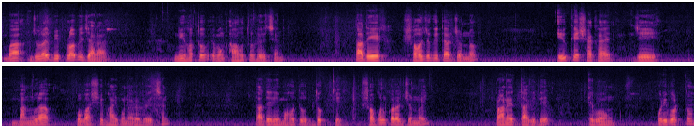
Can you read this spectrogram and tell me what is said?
বা জুলাই বিপ্লবে যারা নিহত এবং আহত হয়েছেন তাদের সহযোগিতার জন্য ইউকে শাখায় যে বাংলা প্রবাসী ভাই বোনেরা রয়েছেন, তাদের এই মহৎ উদ্যোগকে সফল করার জন্যই প্রাণের তাগিদে এবং পরিবর্তন,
